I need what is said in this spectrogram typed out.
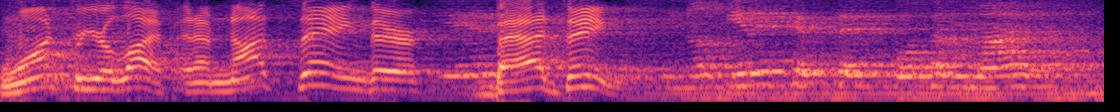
want for your life. And I'm not saying they're bad things, Si no tienen que ser cosas malas,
